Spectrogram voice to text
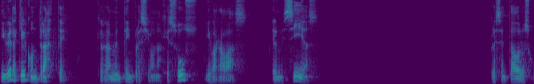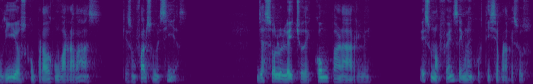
Y ver aquí el contraste que realmente impresiona. Jesús y Barrabás, el Mesías, presentado a los judíos comparado con Barrabás, que es un falso Mesías. Ya solo el hecho de compararle es una ofensa y una injusticia para Jesús.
